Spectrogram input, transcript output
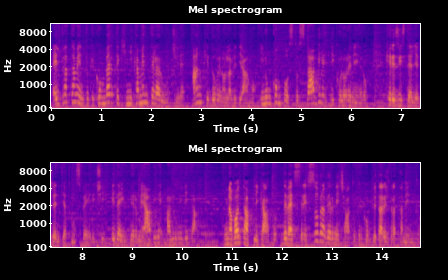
è il trattamento che converte chimicamente la ruggine, anche dove non la vediamo, in un composto stabile di colore nero che resiste agli agenti atmosferici ed è impermeabile all'umidità. Una volta applicato deve essere sovraverniciato per completare il trattamento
